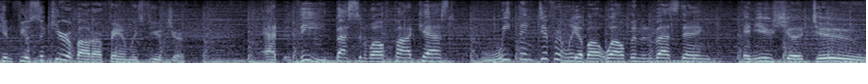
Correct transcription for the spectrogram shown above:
can feel secure about our family's future. At the Best in Wealth Podcast, we think differently about wealth and investing, and you should too.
